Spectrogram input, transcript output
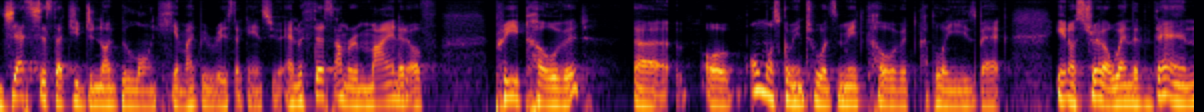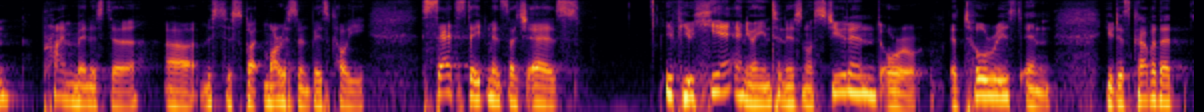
gestures that you do not belong here might be raised against you. And with this, I'm reminded of pre COVID, uh, or almost going towards mid COVID a couple of years back in Australia when the then Prime Minister, uh, Mr. Scott Morrison, basically said statements such as, if you're here and you're an international student or a tourist and you discover that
